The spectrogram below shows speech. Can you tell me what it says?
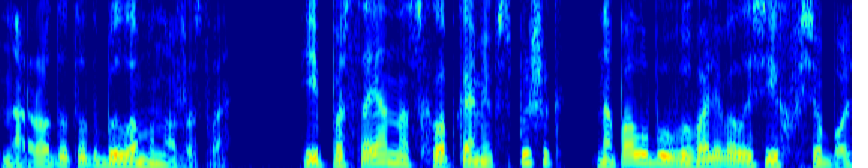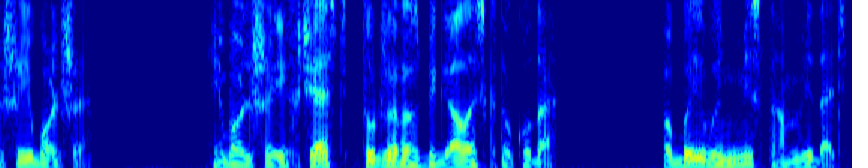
Народу тут было множество. И постоянно с хлопками вспышек на палубу вываливалось их все больше и больше. И большая их часть тут же разбегалась кто куда. По боевым местам, видать.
